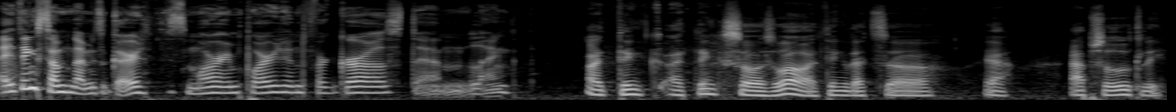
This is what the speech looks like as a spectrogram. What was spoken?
I think sometimes girth is more important for girls than length. I think I think so as well. I think that's uh yeah, absolutely.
